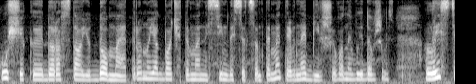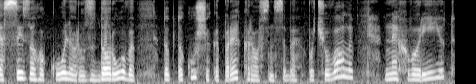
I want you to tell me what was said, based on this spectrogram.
Кущики доростають до метру. Ну, як бачите, в мене 70 см, не більше вони видовжились. Листя сизого кольору, здорове. Тобто кущики прекрасно себе почували, не хворіють.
